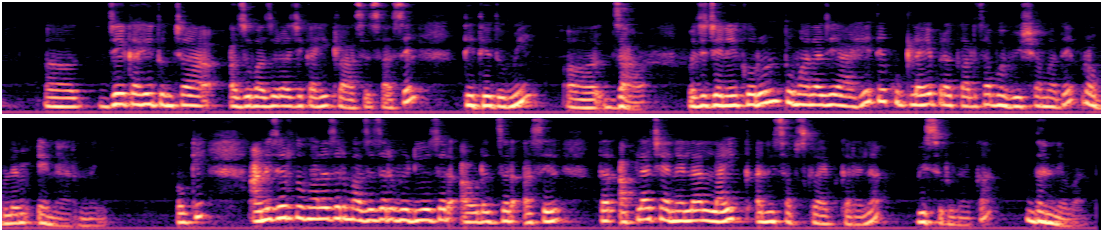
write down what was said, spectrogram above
जे काही तुमच्या आजूबाजूला जे काही क्लासेस असेल तिथे तुम्ही जावा. म्हणजे जेणेकरून तुम्हाला जे आहे ते कुठल्याही प्रकारचा भविष्यामध्ये प्रॉब्लेम येणार नाही. ओके आणि जर तुम्हाला जर माझा जर व्हिडिओ जर आवडत जर असेल तर आपल्या चॅनलला लाईक आणि सबस्क्राईब करायला विसरू नका. धन्यवाद.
